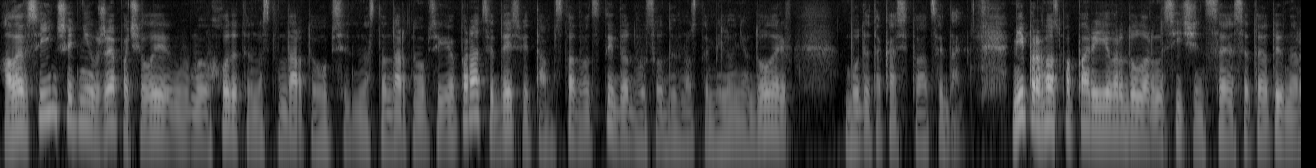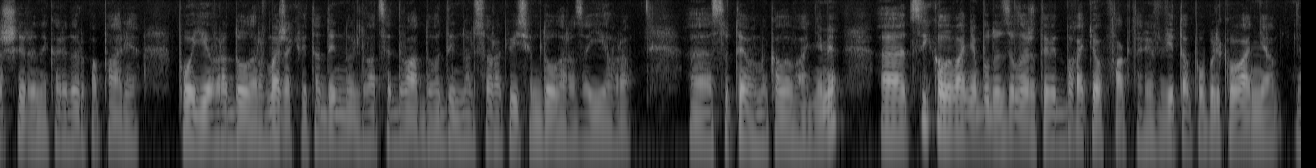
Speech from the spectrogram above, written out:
Але всі інші дні вже почали ми виходити на стандартну обсяг, на стандартні обсяги операцій, десь від там 120 до 290 мільйонів доларів. Буде така ситуація і далі. Мій прогноз по парі євро-долар на січень це ситуативно розширений коридор по парі по євро-долар в межах від 1,022 до 1,048 долара за євро е, з суттєвими коливаннями. Е, Ці коливання будуть залежати від багатьох факторів: від опублікування е,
